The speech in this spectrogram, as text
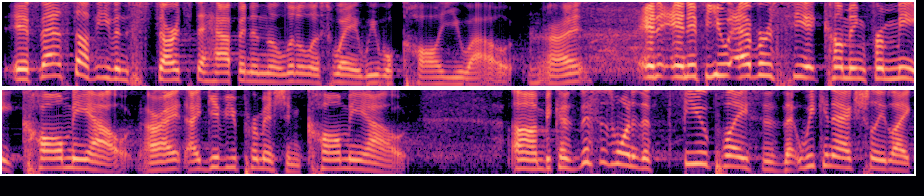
if that stuff even starts to happen in the littlest way, we will call you out, all right? and, and if you ever see it coming from me, call me out, all right? I give you permission, call me out. Um, because this is one of the few places that we can actually, like,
